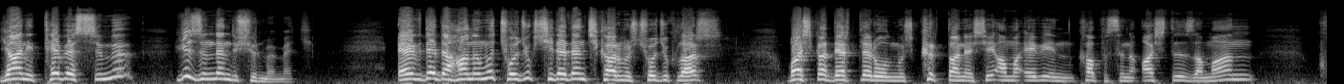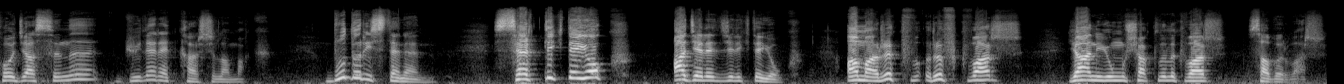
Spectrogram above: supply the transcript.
yani tebessümü yüzünden düşürmemek. Evde de hanımı çocuk çileden çıkarmış çocuklar başka dertler olmuş 40 tane şey ama evin kapısını açtığı zaman kocasını gülerek karşılamak. Budur istenen. Sertlik de yok, acelecilik de yok. Ama rıfk, rıfk var, yani yumuşaklılık var, sabır var.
